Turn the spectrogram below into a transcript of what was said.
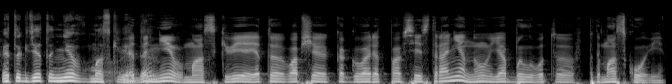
Это где-то не в Москве, это да? не в Москве, это вообще, как говорят, по всей стране, но я был вот э, в Подмосковье.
